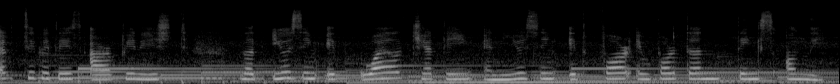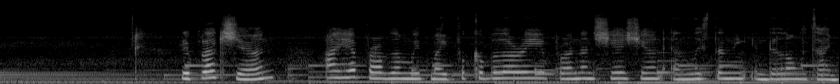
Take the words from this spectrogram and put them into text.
activities are finished not using it while chatting and using it for important things only. Reflection I have problem with my vocabulary, pronunciation and listening in the long time.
